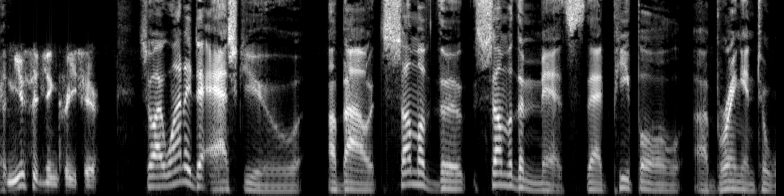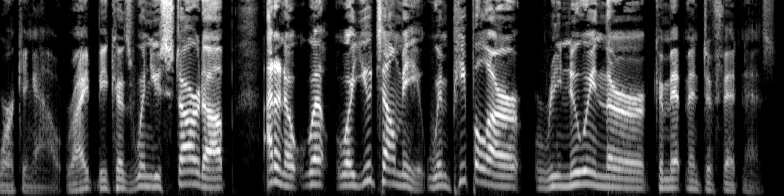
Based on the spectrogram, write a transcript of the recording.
some usage increase here. So I wanted to ask you about some of the some of the myths that people uh, bring into working out, right? Because when you start up, I don't know. Well, well, you tell me. When people are renewing their commitment to fitness,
